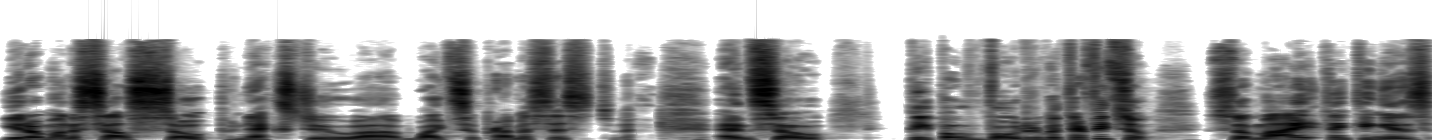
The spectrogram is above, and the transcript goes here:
you don't want to sell soap next to a white supremacist. and so people voted with their feet. So, so my thinking is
